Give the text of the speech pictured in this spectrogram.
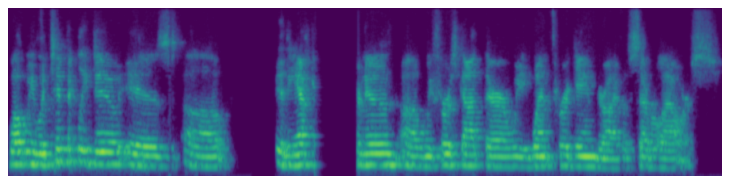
what we would typically do is uh, in the afternoon, uh, when we first got there, we went for a game drive of several hours.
